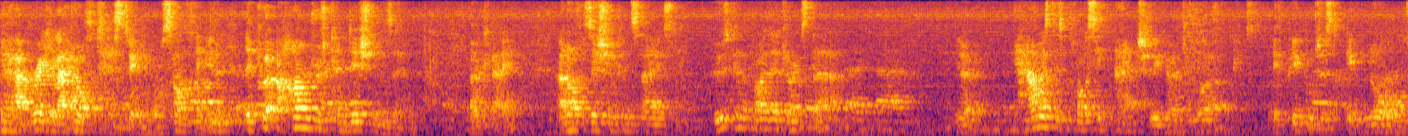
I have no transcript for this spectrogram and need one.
you have regular health testing or something. You know, they put a hundred conditions in, okay? An opposition can say, who's going to buy their drugs there? You know, how is this policy actually going to work if people just ignore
